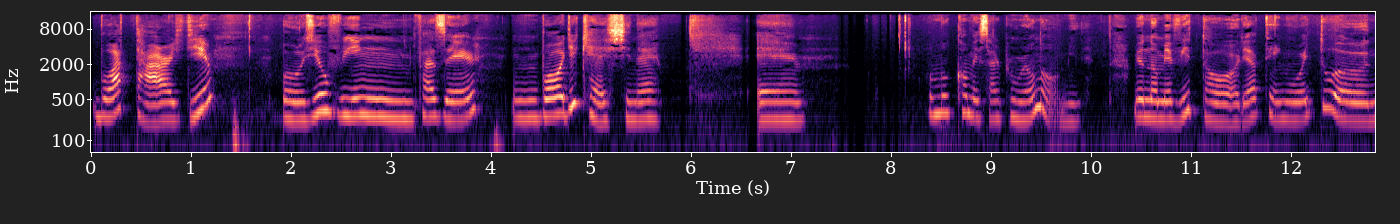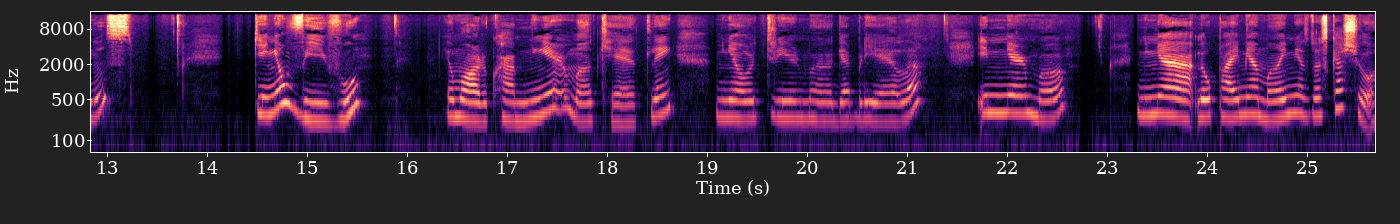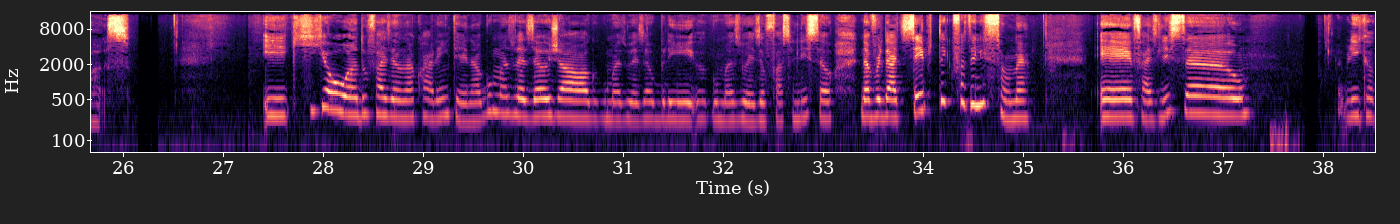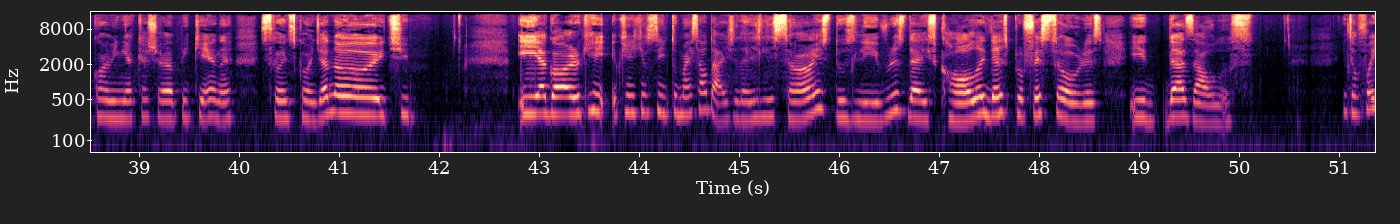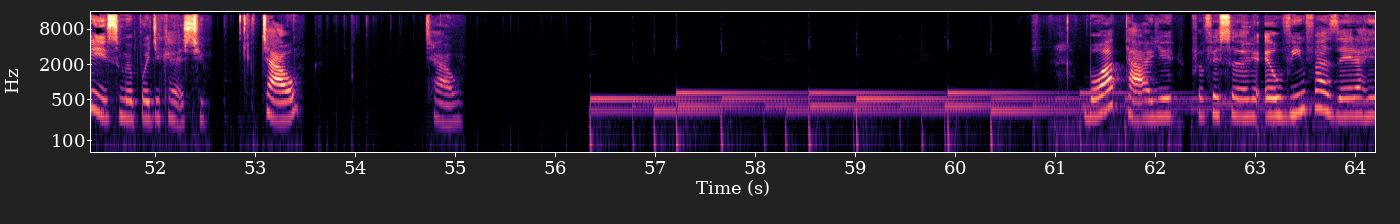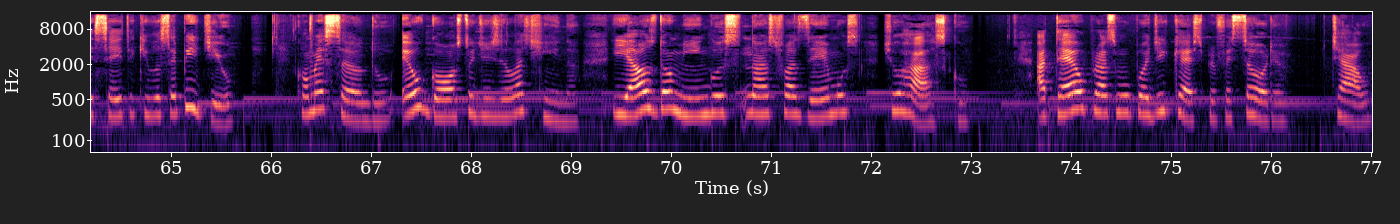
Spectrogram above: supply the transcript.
Boa tarde. Hoje eu vim fazer um podcast, né? É... Vamos começar por meu nome. Meu nome é Vitória, tenho oito anos. Quem eu vivo? Eu moro com a minha irmã Kathleen, minha outra irmã Gabriela e minha irmã, minha, meu pai, minha mãe e minhas duas cachorras. E o que, que, eu ando fazendo na quarentena? Algumas vezes eu jogo, algumas vezes eu brinco, algumas vezes eu faço lição. Na verdade, sempre tem que fazer lição, né? É, faz lição, brinca com a minha cachorra pequena, esconde-esconde à noite. E agora, o que, o que eu sinto mais saudade? Das lições, dos livros, da escola e das professoras e das aulas. Então foi isso, meu podcast. Tchau. Tchau. Boa tarde, professora. Eu vim fazer a receita que você pediu. Começando, eu gosto de gelatina e aos domingos nós fazemos churrasco. Até o próximo podcast, professora. Tchau.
